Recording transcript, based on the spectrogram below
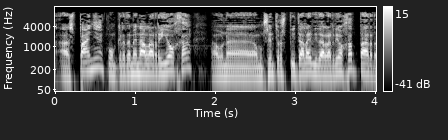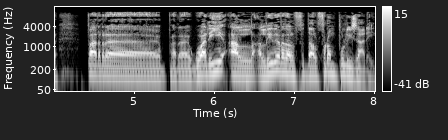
a Espanya, concretament a La Rioja, a, una, a un centre hospitalari de La Rioja, per, per, eh, per guarir el, el líder del, del front polisari.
